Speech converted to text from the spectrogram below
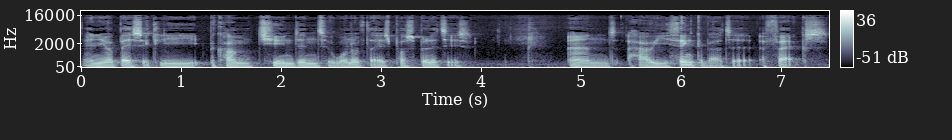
And you're basically become tuned into one of those possibilities. And how you think about it affects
